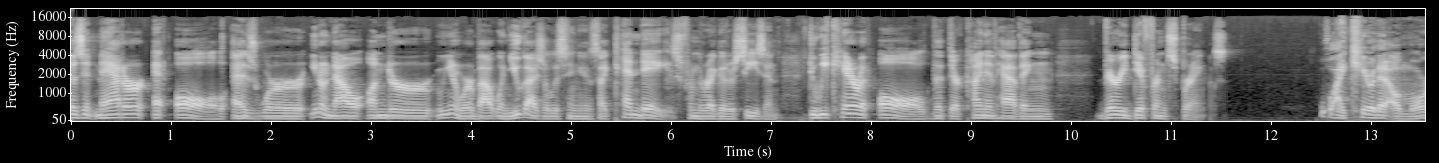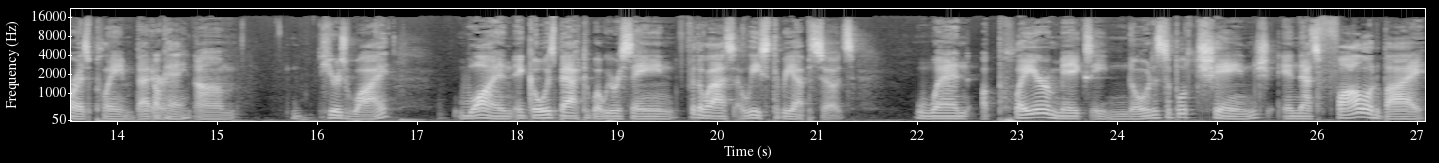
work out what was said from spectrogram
does it matter at all as we're you know now under you know we're about when you guys are listening it's like 10 days from the regular season do we care at all that they're kind of having very different springs well, I care that Almora is playing better. Okay. Um, here's why. One, it goes back to what we were saying for the last at least three episodes. When a player makes a noticeable change and that's followed by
